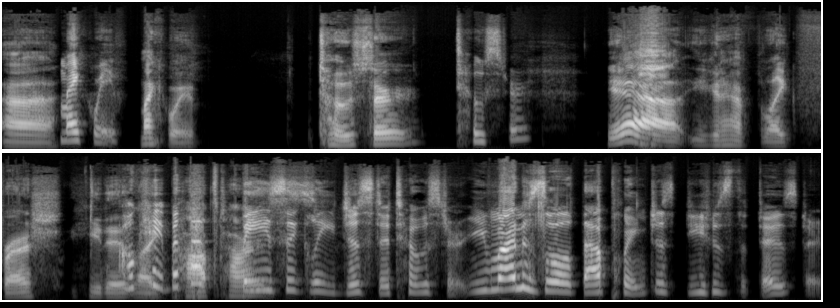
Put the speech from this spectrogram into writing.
uh microwave, microwave. Toaster? toaster? Yeah, you can have like fresh heated Okay, like but pop that's basically just a toaster. You might as well at that point just use the toaster.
